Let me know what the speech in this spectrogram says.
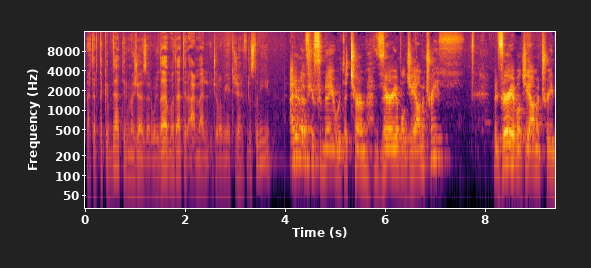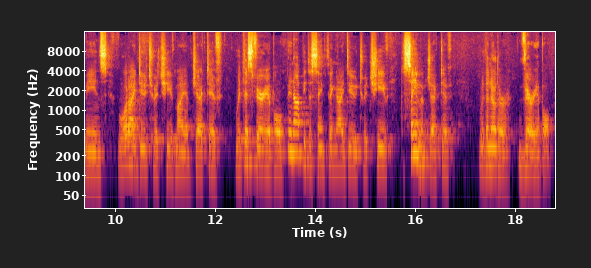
أنها ترتكب ذات المجازر وذات الأعمال الإجرامية تجاه الفلسطينيين I don't know if you're familiar with the term variable geometry, but variable geometry means what I do to achieve my objective with this variable may not be the same thing I do to achieve the same objective with another variable.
